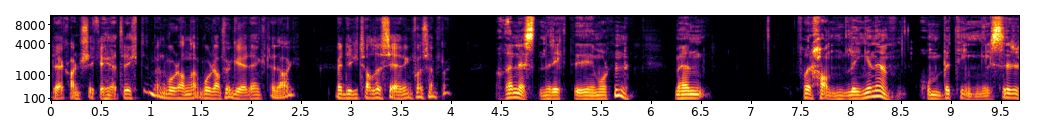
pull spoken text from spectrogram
det er kanskje ikke helt riktig, men hvordan, hvordan fungerer det egentlig i dag? Med digitalisering, f.eks.? Ja, det er nesten riktig, Morten. Men forhandlingene om betingelser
